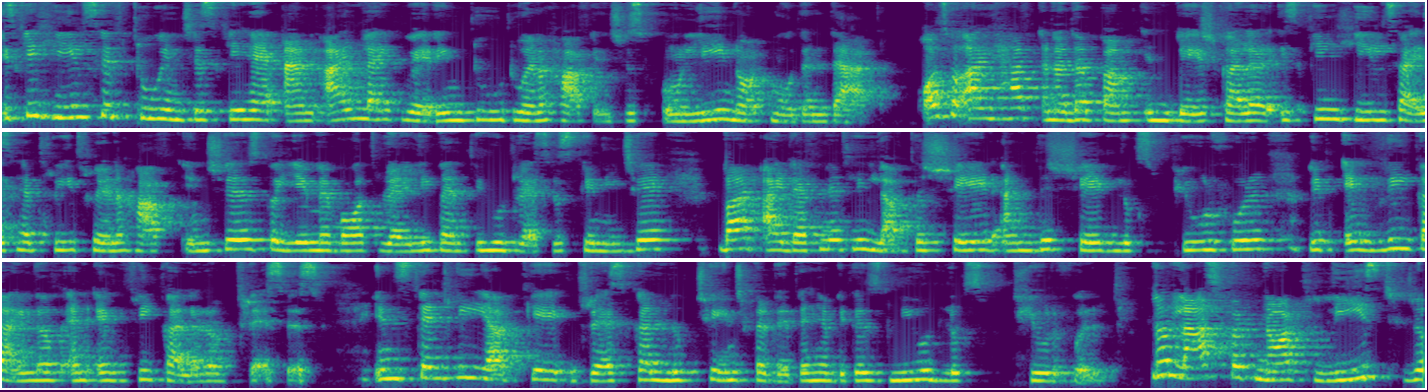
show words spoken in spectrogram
इसकी हील सिर्फ़ टू इंचेस की है and I like wearing two two and half inches only not more than that also I have another pump in beige colour इसकी हील साइज़ है three three and half inches तो ये मैं बहुत रेयरली पहनती हूँ ड्रेसेस के नीचे. But I definitely love the shade and this shade looks beautiful with every kind of and every colour of dresses instantly आपके ड्रेस का लुक चेंज कर देते हैं because nude looks beautiful no last but not least जो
